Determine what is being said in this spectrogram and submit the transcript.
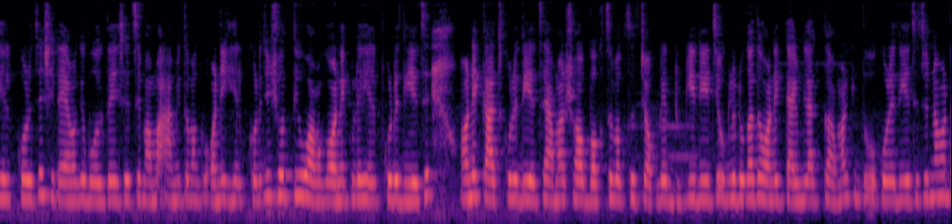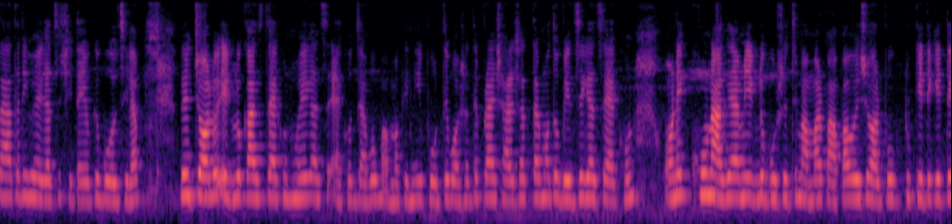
হেল্প করেছে, সেটাই আমাকে বলতে এসেছে মামা আমি তোমাকে অনেক হেল্প করেছি। সত্যিও আমাকে অনেকগুলো হেল্প করে দিয়েছে, অনেক কাজ করে দিয়েছে। আমার সব বক্সে বক্সে চকলেট ঢুকিয়ে দিয়েছে। ওগুলো ঢোকাতে অনেক টাইম লাগতো আমার, কিন্তু ও করে দিয়েছে। জন্য আমার তাড়াতাড়ি হয়ে গেছে, সেটাই ওকে বলছিলাম। তো চলো, এগুলো কাজ তো এখন হয়ে গেছে। এখন যাব মামাকে নিয়ে পড়তে বসাতে। প্রায় সাড়ে সাতটার মতো বেজে গেছে এখন। অনেকক্ষণ আগে আমি এগুলো বসেছি মামার পাপাও এসে অল্প একটু কেটে কেটে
